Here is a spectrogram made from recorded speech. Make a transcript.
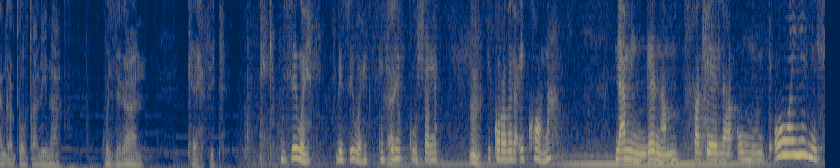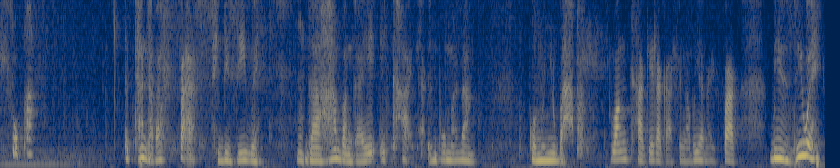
engacoca lena kwenzekani? Khe sithi. Bisiwe bisiwe ngifuna Hayi. ukusho ne. Mm. ikorobela ikhona. Nami ngike ngamfakela umuntu owayengihlupha ethanda abafazi biziwe. Ngahamba ngaye ekhaya empumalanga komunye ubaba. Wangithakela kahle ngabuya ngayifaka. Biziwe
